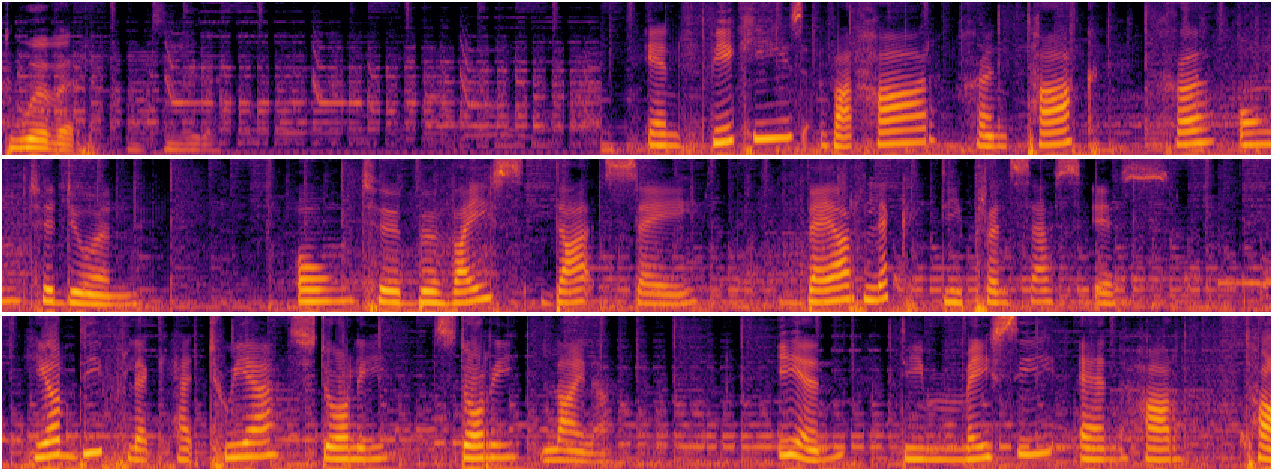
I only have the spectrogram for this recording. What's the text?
Tower en fikkies wat haar hun taak ge om te doen. Om te bewys dat sy werklik die prinses is. Hierdie fliek het twee story storyline. Een die meisie en haar taak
